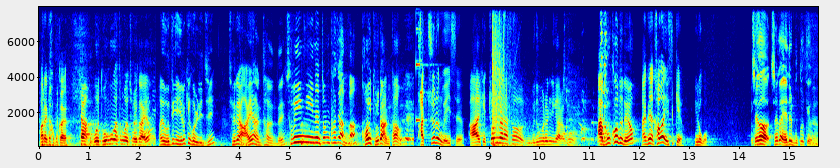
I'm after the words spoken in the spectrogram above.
빠르게 가볼까요? 자, 뭐 도구 같은 거 저희가 해요? 아니, 어떻게 이렇게 걸리지? 쟤네 아예 안 타는데? 수빈이는 좀 타지 않나? 거의 둘 다 안 타. 밧줄은 왜 있어요? 아, 이렇게 쫄라라서 눈물 흘리게 하라고. 아, 묶어도 돼요? 아니 그냥 가만히 있을게요. 이러고. 제가 제가 애들 묶을게요.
